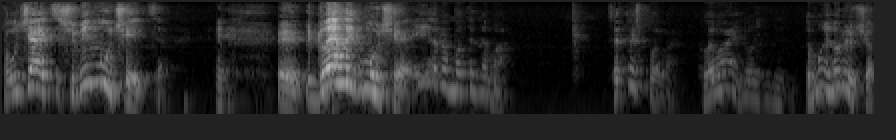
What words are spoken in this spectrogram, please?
Получається, що він мучається. Е, Підлеглих мучає, і роботи нема. Це теж впливає. Впливає дуже. Тому я говорю, що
